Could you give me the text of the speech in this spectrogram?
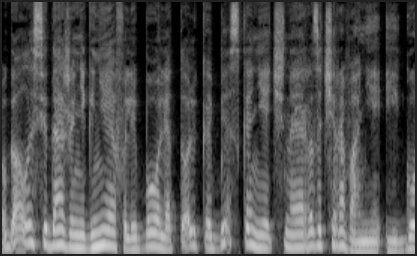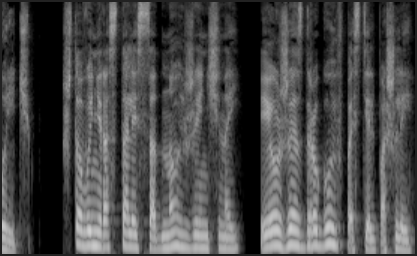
В голосе даже не гнев или боль, а только бесконечное разочарование и горечь. Что вы не расстались с одной женщиной и уже с другой в постель пошли.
